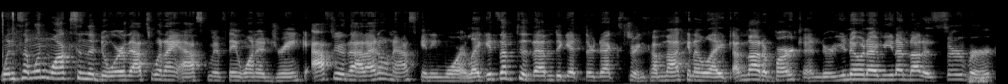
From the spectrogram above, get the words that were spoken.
when someone walks in the door, that's when I ask them if they want a drink. After that, I don't ask anymore. Like it's up to them to get their next drink. I'm not gonna like, I'm not a bartender, you know what I mean? I'm not a server.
